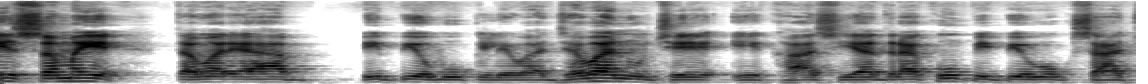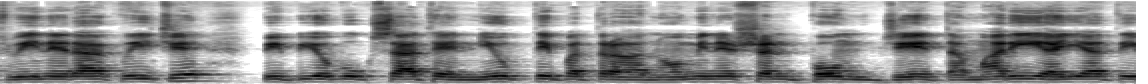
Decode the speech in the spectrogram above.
એ સમયે તમારે આ પીપીઓ બુક લેવા જવાનું છે એ ખાસ યાદ રાખવું. પીપીઓ બુક સાચવીને રાખવી છે. પીપીઓ બુક સાથે નિયુક્તિપત્ર, નોમિનેશન ફોર્મ જે તમારી હયાતી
